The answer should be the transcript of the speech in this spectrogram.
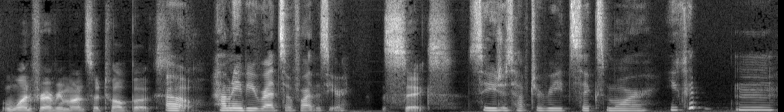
One for every month, so 12 books. Oh, how many have you read so far this year? Six. So you just have to read six more. You could mm,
